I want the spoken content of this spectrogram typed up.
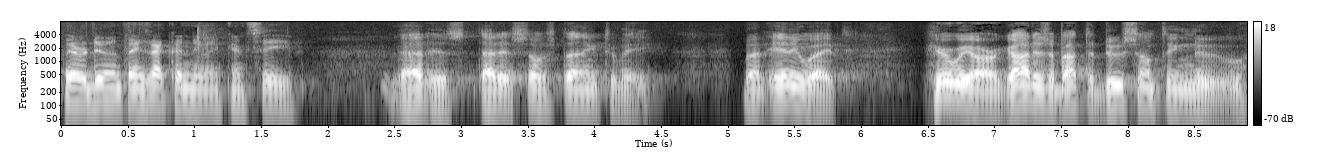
they were doing things I couldn't even conceive. That is that is so stunning to me. But anyway, here we are. God is about to do something new.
